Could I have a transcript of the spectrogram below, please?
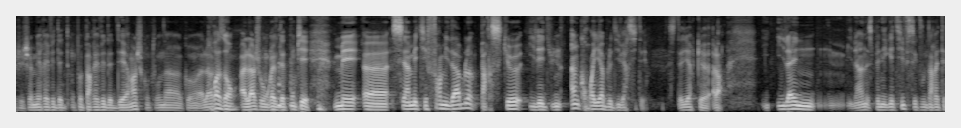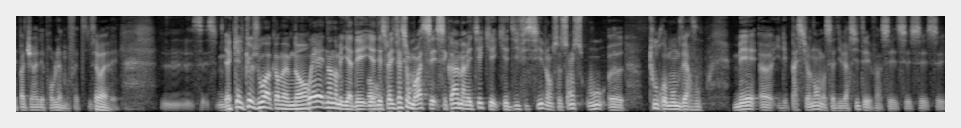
j'ai jamais rêvé d'être. On peut pas rêver d'être DRH quand on a quand, à trois ans. À l'âge où on rêve d'être pompier. Mais euh, c'est un métier formidable parce que il est d'une incroyable diversité. C'est-à-dire que alors. Il a, une, il a un aspect négatif, c'est que vous n'arrêtez pas de gérer des problèmes, en fait. C'est vrai. Il y a quelques joies quand même, non? Ouais, non, non, mais il y a des, bon. il y a des. Bon, c'est quand même un métier qui est, qui est difficile en ce sens où euh, tout remonte vers vous. Mais euh, il est passionnant dans sa diversité. Enfin, c'est,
